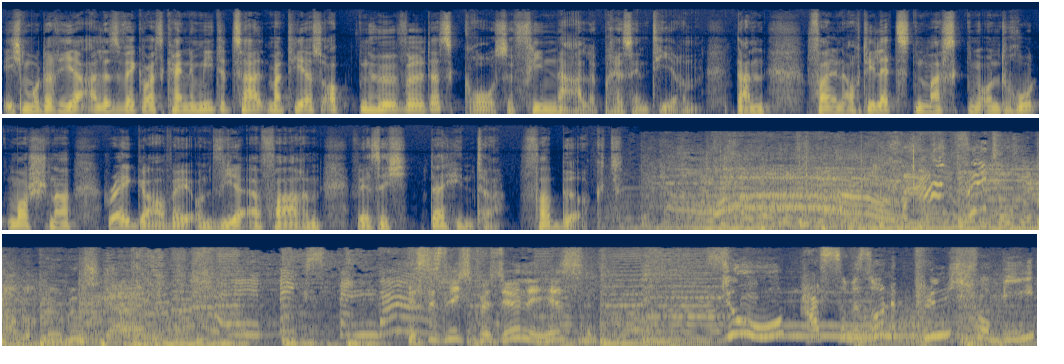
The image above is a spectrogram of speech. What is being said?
Ich moderiere alles weg, was keine Miete zahlt, Matthias Optenhövel das große Finale präsentieren. Dann fallen auch die letzten Masken und Ruth Moschner, Ray Garvey und wir erfahren, wer sich dahinter verbirgt. Es ist nichts Persönliches. Du hast sowieso eine Plüschphobie.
